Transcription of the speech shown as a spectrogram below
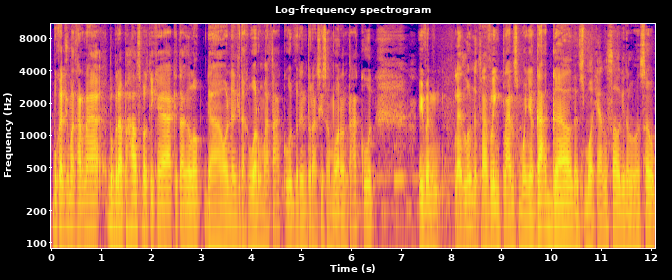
bukan cuma karena beberapa hal seperti kayak kita nge-lockdown dan kita keluar rumah takut berinteraksi sama orang takut even let alone the traveling plan semuanya gagal dan semua cancel gitu loh. So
